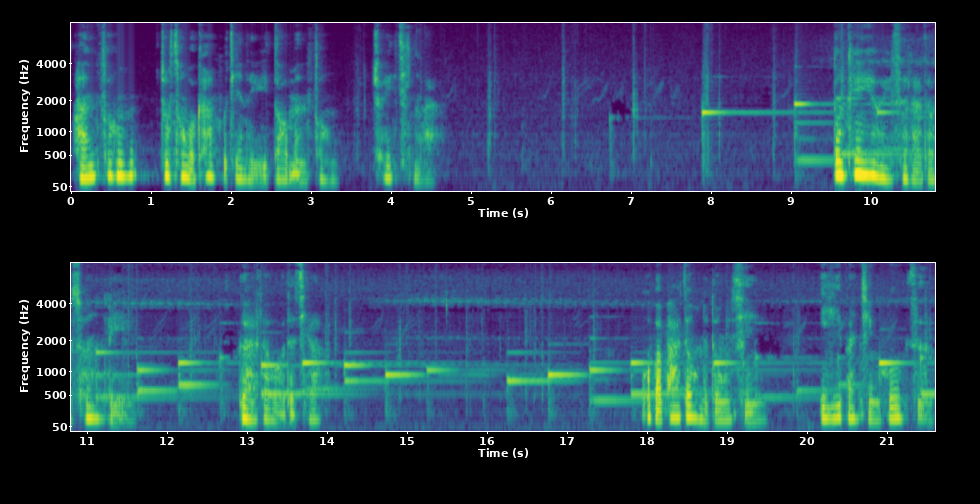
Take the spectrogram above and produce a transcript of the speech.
寒风正从我看不见的一道门缝吹进来，冬天又一次来到村里。来到我的家，我把怕冻的东西一一搬进屋子，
